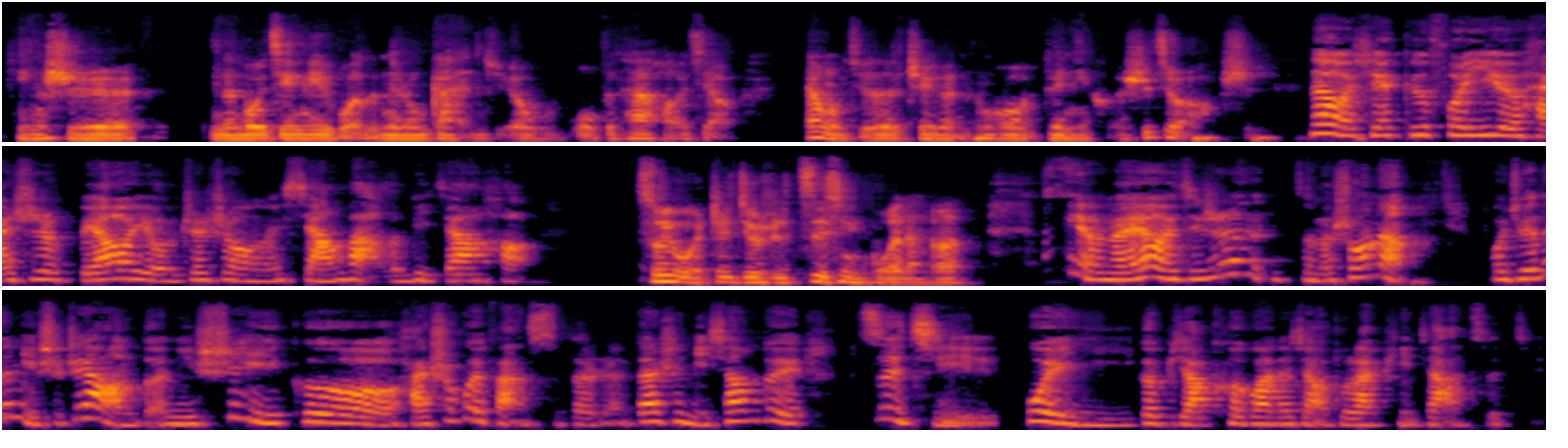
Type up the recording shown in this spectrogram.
平时能够经历过的那种感觉，我我不太好讲。但我觉得这个能够对你合适就是好事。那我觉得 good for you，还是不要有这种想法了比较好。所以我这就是自信国男了。也没有，其实怎么说呢？我觉得你是这样的，你是一个还是会反思的人，但是你相对自己会以一个比较客观的角度来评价自己。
